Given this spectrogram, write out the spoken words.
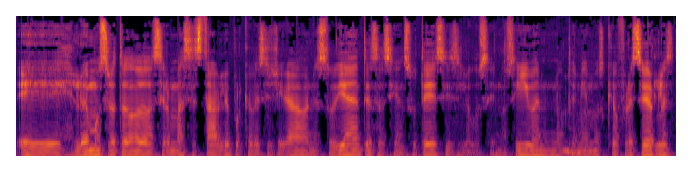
lo hemos tratado de hacer más estable porque a veces llegaban estudiantes, hacían su tesis, luego se nos iban, no teníamos que ofrecerles.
